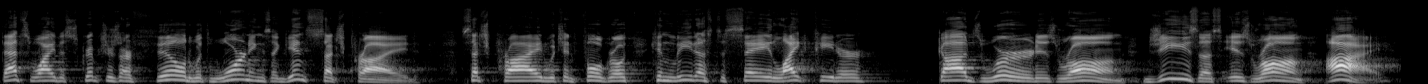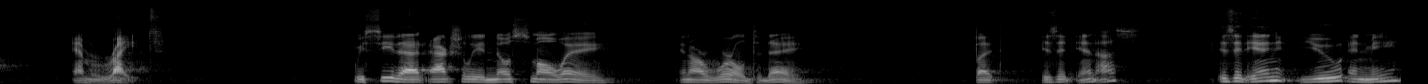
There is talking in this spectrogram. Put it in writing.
That's why the scriptures are filled with warnings against such pride. Such pride, which in full growth can lead us to say, like Peter, God's word is wrong. Jesus is wrong. I am right. We see that actually in no small way in our world today. But is it in us? Is it in you and me?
